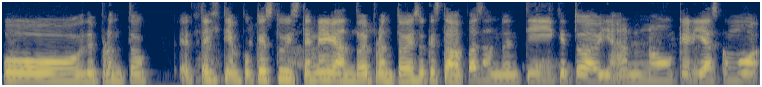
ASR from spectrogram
o de pronto el tiempo que estuviste negando de pronto eso que estaba pasando en ti que todavía no querías como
